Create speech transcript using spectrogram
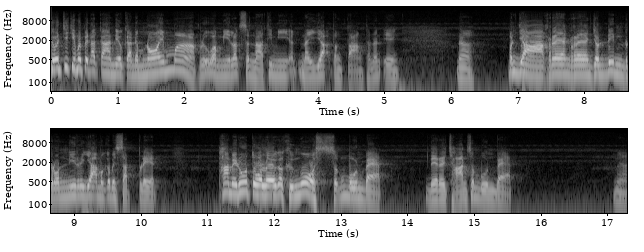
คือมันจริงๆมันเป็นอาการเดียวกันแต่น้อยมาก หรือว่ามีลักษณะที่มีนัยยะต่าง ๆ เท่านั้นเองนะมันอยากแรงแรงจนดิ้นรนนิรยะมันก็เป็นสัตว์เปรตถ้าไม่รู้ตัวเลยก็คือโง่สมบูรณ์แบบ เดรัจฉานสมบูรณ์แบบนะ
